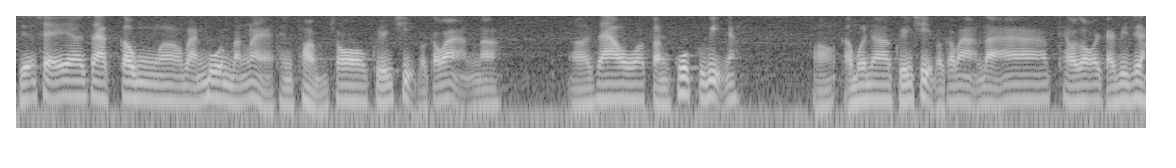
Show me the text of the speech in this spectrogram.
Diễn sẽ gia công bán buôn bán lẻ thành phẩm cho quý anh chị và các bạn uh, giao toàn quốc quý vị nhé. Đó, cảm ơn quý anh chị và các bạn đã theo dõi cái video.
